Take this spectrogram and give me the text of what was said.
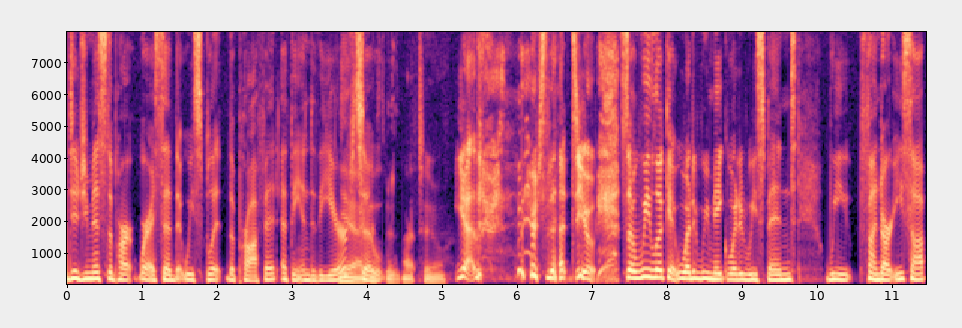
did you miss the part where i said that we split the profit at the end of the year? Yeah, so there's that too. Yeah there's that too. So we look at what did we make what did we spend? We fund our esop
